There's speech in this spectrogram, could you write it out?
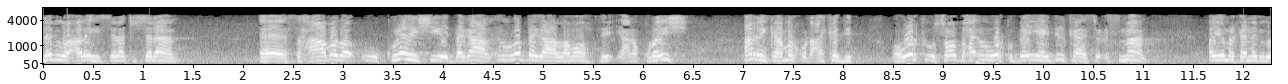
nebigu calayhi الsalaatu wasalaam saxaabada uu kula heshiiyey dagaal inuu la dagaalamo yani quraysh arrinkaa markuu dhacay kadib oo warkii uu soo baxay inuu warku been yahay dilkaasi cusmaan ayuu markaa nebigu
